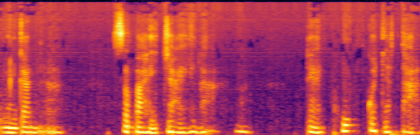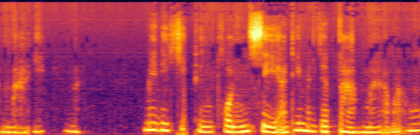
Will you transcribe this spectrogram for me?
นกันอะสบายใจละแต่ทุกข์ก็จะตามมาอีก ไม่ได้คิดถึงผลเสียที่มันจะตามมาว่าโอ้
